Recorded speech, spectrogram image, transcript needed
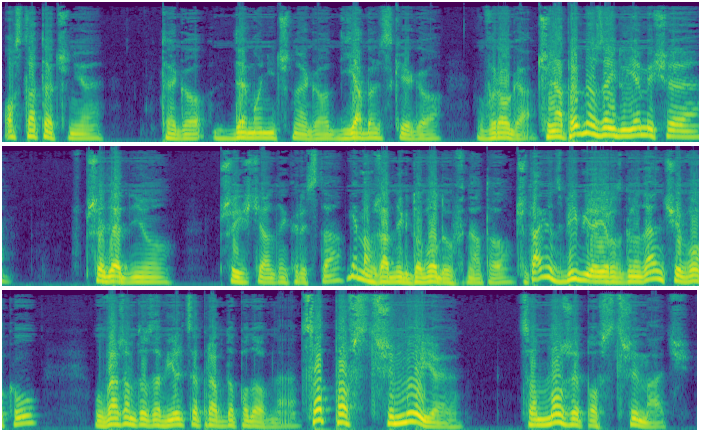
ostatecznie tego demonicznego, diabelskiego wroga. Czy na pewno znajdujemy się w przededniu przyjścia Antychrysta? Nie mam żadnych dowodów na to. Czytając Biblię i rozglądając się wokół, uważam to za wielce prawdopodobne. Co powstrzymuje, co może powstrzymać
